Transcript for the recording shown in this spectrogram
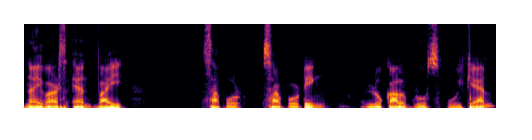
neighbors and by support supporting local groups we can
